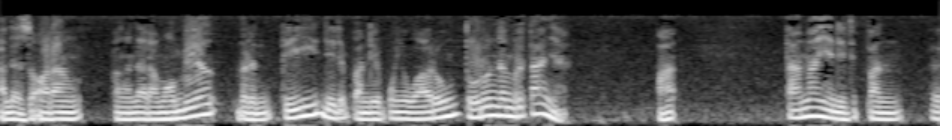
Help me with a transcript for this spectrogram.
ada seorang pengendara mobil berhenti di depan dia punya warung, turun dan bertanya, Pak, tanah yang di depan e,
